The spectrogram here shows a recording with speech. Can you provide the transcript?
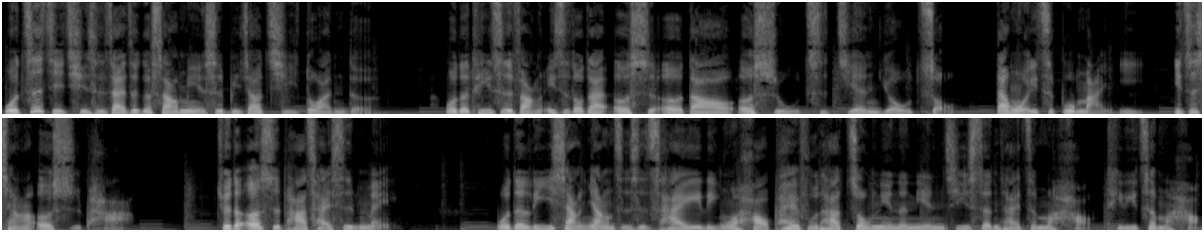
我自己其实在这个上面也是比较极端的，我的体脂肪一直都在二十二到二十五之间游走，但我一直不满意，一直想要二十趴，觉得二十趴才是美。我的理想样子是蔡依林，我好佩服她中年的年纪，身材这么好，体力这么好，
